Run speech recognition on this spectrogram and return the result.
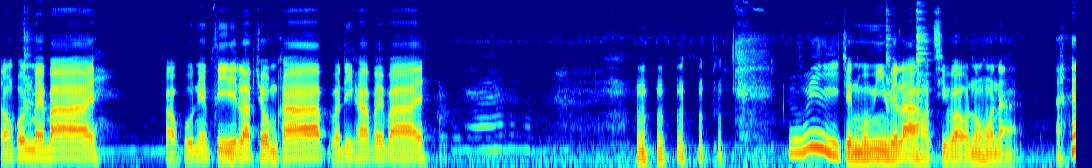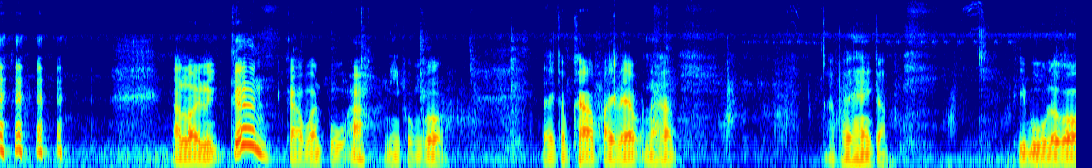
สองคนบายบาย ขอบคุณเอฟซีที่รับชมครับสวัสดีครับบายบาย อุ้ยจนบ่มีเวลาหอดสิเว้าเน้องหัวหน้า อร่อยเหลือเกินข้าววันปูอ้าวนี่ผมก็ได้กับข้าวไปแล้วนะครับเอาไปให้กับพี่บูแล้วก็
